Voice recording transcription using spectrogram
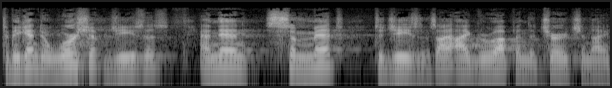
To begin to worship Jesus and then submit to Jesus. I, I, grew up in the church and I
